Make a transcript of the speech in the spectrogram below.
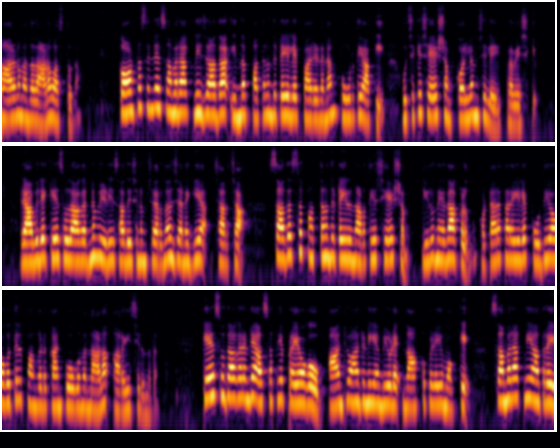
കാരണമെന്നതാണ് വസ്തുത. കോൺഗ്രസിന്റെ സമരാഗ്നി ജാഥ ഇന്ന് പത്തനംതിട്ടയിലെ പര്യടനം പൂർത്തിയാക്കി. ഉച്ചയ്ക്ക് ശേഷം കൊല്ലം ജില്ലയിൽ പ്രവേശിക്കും. രാവിലെ കെ സുധാകരനും വി ഡി സതീശനും ചേർന്ന് ജനകീയ ചർച്ച. സദസ്സ് പത്തനംതിട്ടയിൽ നടത്തിയ ശേഷം ഇരു നേതാക്കളും കൊട്ടാരക്കരയിലെ പൊതുയോഗത്തിൽ പങ്കെടുക്കാൻ പോകുമെന്നാണ് അറിയിച്ചിരുന്നത്. കെ സുധാകരന്റെ അസഭ്യ പ്രയോഗവും ആന്റോ ആന്റണി എംപിയുടെ നാക്കുപിഴയുമൊക്കെ സമരാഗ്നി യാത്രയെ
